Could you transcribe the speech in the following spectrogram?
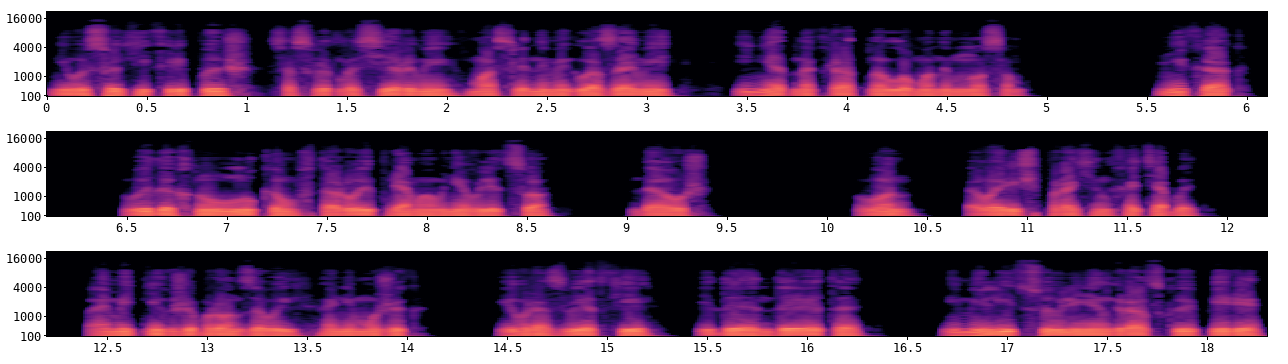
невысокий крепыш со светло-серыми масляными глазами и неоднократно ломаным носом. «Никак», — выдохнул луком второй прямо мне в лицо. «Да уж. Вон, товарищ Прахин хотя бы. Памятник же бронзовый, а не мужик. И в разведке, и ДНД это, и милицию ленинградскую пере...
